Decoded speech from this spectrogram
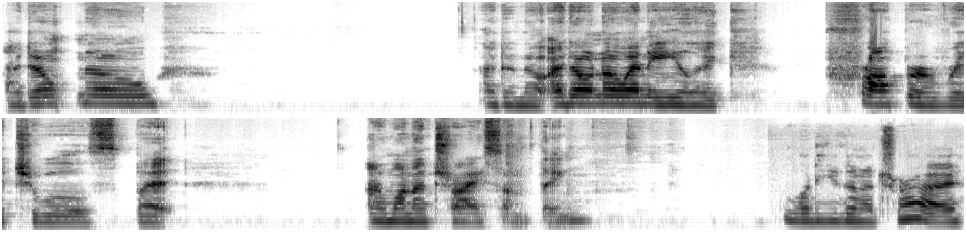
I don't know I don't know. I don't know any like proper rituals, but I want to try something. What are you gonna try?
